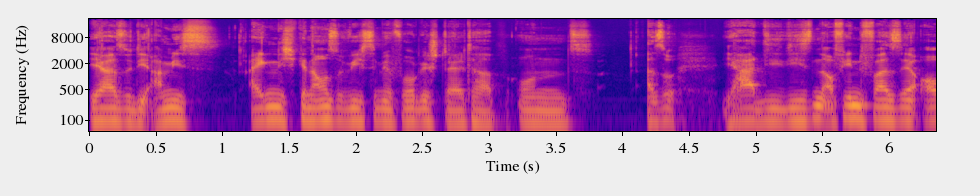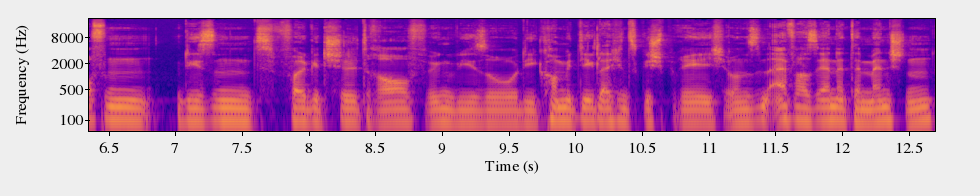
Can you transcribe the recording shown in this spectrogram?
Ja, also die Amis eigentlich genauso, wie ich sie mir vorgestellt habe. Und also, ja, die, die sind auf jeden Fall sehr offen, die sind voll gechillt drauf, irgendwie so, die kommen mit dir gleich ins Gespräch und sind einfach sehr nette Menschen.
